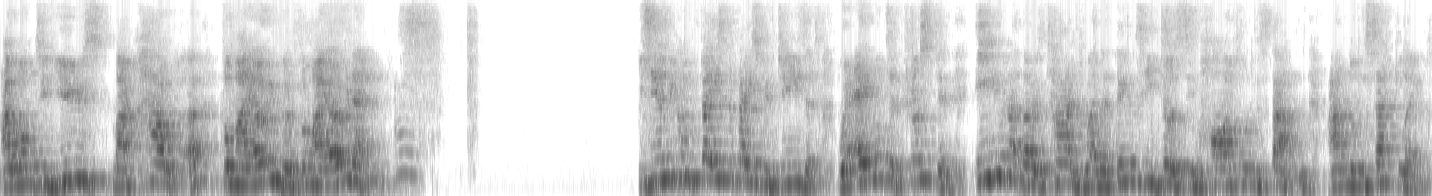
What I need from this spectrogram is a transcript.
I want to use my power for my own good, for my own ends. You see, as we come face to face with Jesus, we're able to trust him, even at those times where the things he does seem hard to understand and unsettling.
